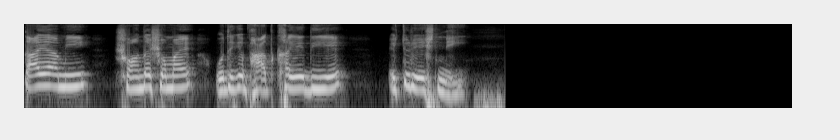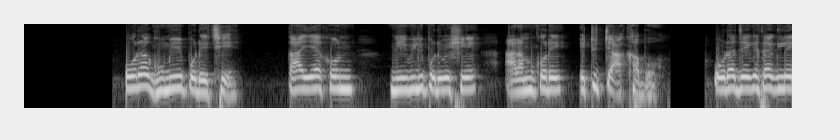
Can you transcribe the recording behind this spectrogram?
তাই আমি সন্ধ্যার সময় ওদেরকে ভাত খাইয়ে দিয়ে একটু রেস্ট নেই। ওরা ঘুমিয়ে পড়েছে। তাই এখন নিবিলি পরিবেশে আরাম করে একটু চা খাব। ওরা জেগে থাকলে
